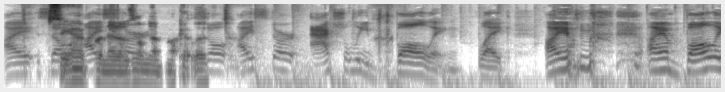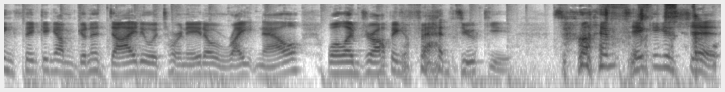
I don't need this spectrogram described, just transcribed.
i so the I tornadoes start- on that bucket list. so I start actually bawling. Like I am I am bawling thinking I'm gonna die to a tornado right now while I'm dropping a fat dookie. So I'm taking a shit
